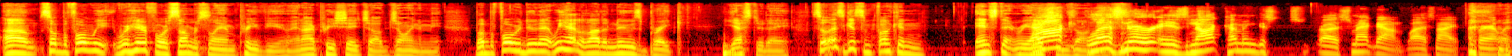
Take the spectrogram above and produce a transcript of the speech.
Um, so before we we're here for a SummerSlam preview, and I appreciate y'all joining me. But before we do that, we had a lot of news break yesterday, so let's get some fucking instant Brock reactions on this. Lesnar is not coming to uh, SmackDown last night, apparently.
